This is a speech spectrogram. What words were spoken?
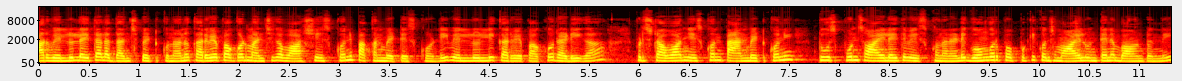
ఆరు వెల్లుల్లి అయితే అలా దంచి పెట్టుకున్నాను. కరివేపాకు కూడా మంచిగా వాష్ చేసుకొని పక్కన పెట్టేసుకోండి. వెల్లుల్లి కరివేపాకు రెడీగా. ఇప్పుడు స్టవ్ ఆన్ చేసుకొని పాన్ పెట్టుకొని టూ స్పూన్స్ ఆయిల్ అయితే వేసుకున్నానండి. గోంగూర పప్పుకి కొంచెం ఆయిల్ ఉంటేనే బాగుంటుంది.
